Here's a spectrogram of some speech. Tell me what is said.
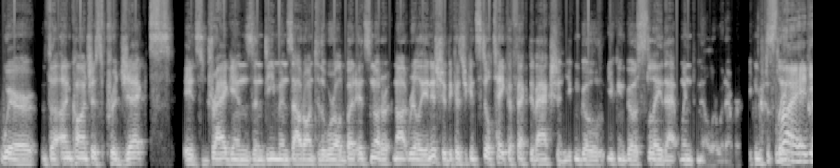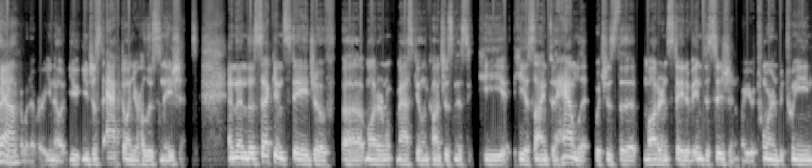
where the unconscious projects it's dragons and demons out onto the world but it's not a, not really an issue because you can still take effective action. You can go you can go slay that windmill or whatever. You can go slay right, yeah. or whatever. You know you, you just act on your hallucinations. And then the second stage of uh, modern masculine consciousness he he assigned to hamlet which is the modern state of indecision where you're torn between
